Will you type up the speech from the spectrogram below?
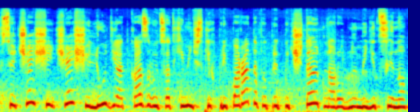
Все чаще и чаще люди отказываются от химических препаратов и предпочитают народную медицину.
